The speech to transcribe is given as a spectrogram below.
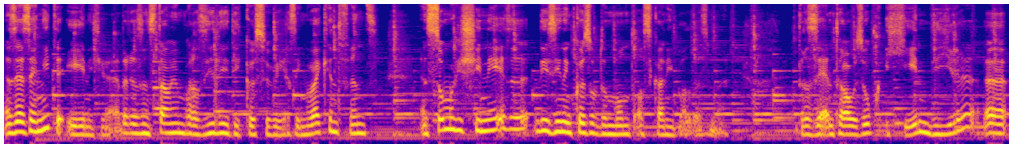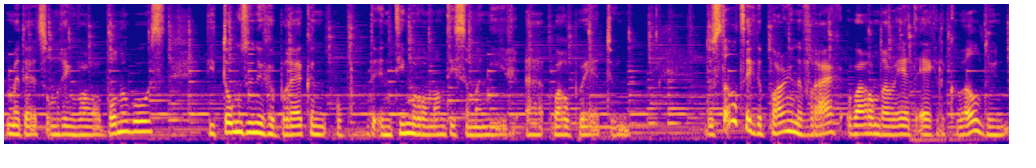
En zij zijn niet de enige. Er is een stam in Brazilië die kussen weerzinwekkend vindt. En sommige Chinezen die zien een kus op de mond als cannibalisme. Er zijn trouwens ook geen dieren, eh, met uitzondering van wat bonobo's, die tongzoenen gebruiken op de intieme romantische manier eh, waarop wij het doen. Dus stelt zich de prangende vraag waarom dat wij het eigenlijk wel doen,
